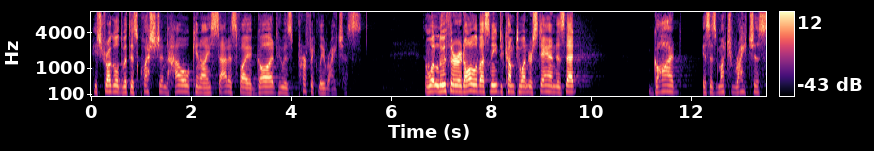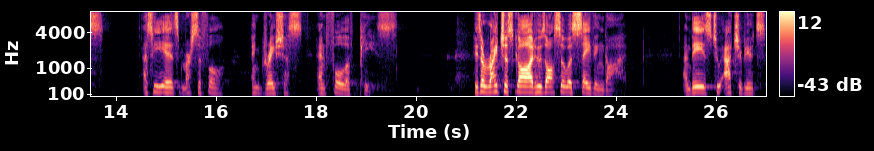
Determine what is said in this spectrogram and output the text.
He struggled with this question how can I satisfy a God who is perfectly righteous? And what Luther and all of us need to come to understand is that God is as much righteous as he is merciful and gracious and full of peace. He's a righteous God who's also a saving God. And these two attributes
